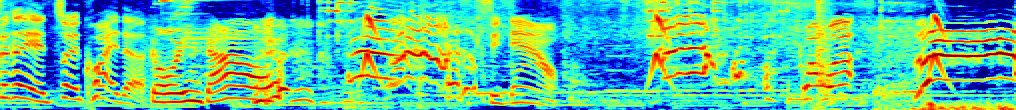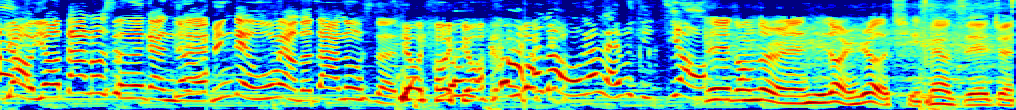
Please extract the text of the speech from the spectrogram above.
这个也最快的。Going down，Sit down。哇，我了。有有大怒神的感觉，零点五秒的大怒神，有有有。快到我刚来不及叫。这些工作人员其实都很热情，没有职业倦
